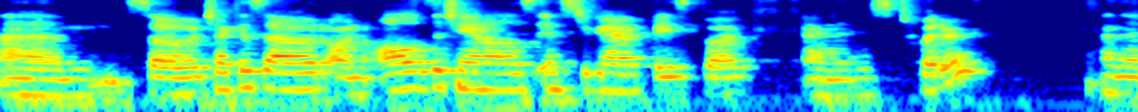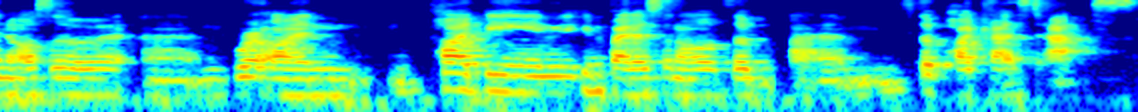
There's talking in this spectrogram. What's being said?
Um, so check us out on all of the channels Instagram, Facebook, and Twitter. And then also, um, we're on Podbean. You can find us on all of the um, the podcast apps.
